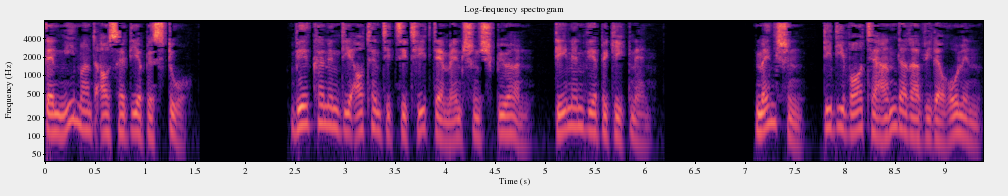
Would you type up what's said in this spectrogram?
Denn niemand außer dir bist du. Wir können die Authentizität der Menschen spüren, denen wir begegnen. Menschen, die die Worte anderer wiederholen,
